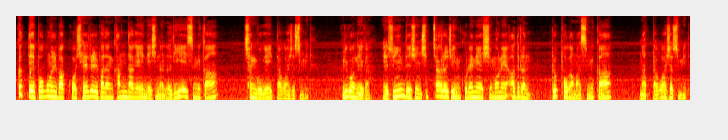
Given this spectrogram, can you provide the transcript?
그때 복음을 받고 세례를 받은 간다게의 내신은 어디에 있습니까? 천국에 있다고 하셨습니다. 그리고 내가 예수님 대신 십자가를 지은 구레네 시몬의 아들은 루포가 맞습니까? 맞다고 하셨습니다.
